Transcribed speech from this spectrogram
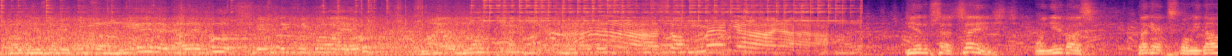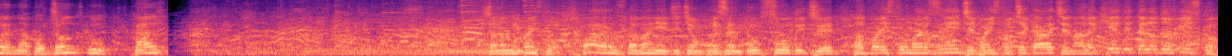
Zgodnie z obietnicą nie jeden, ale dwóch świętych Mikołajów mają wnuki, mają brady. A, są media! Pierwsza część, ponieważ tak jak wspominałem na początku, każdy Szanowni Państwo, a rozdawanie dzieciom prezentów, słodyczy, a Państwo marzniecie, Państwo czekacie, no ale kiedy te lodowisko?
